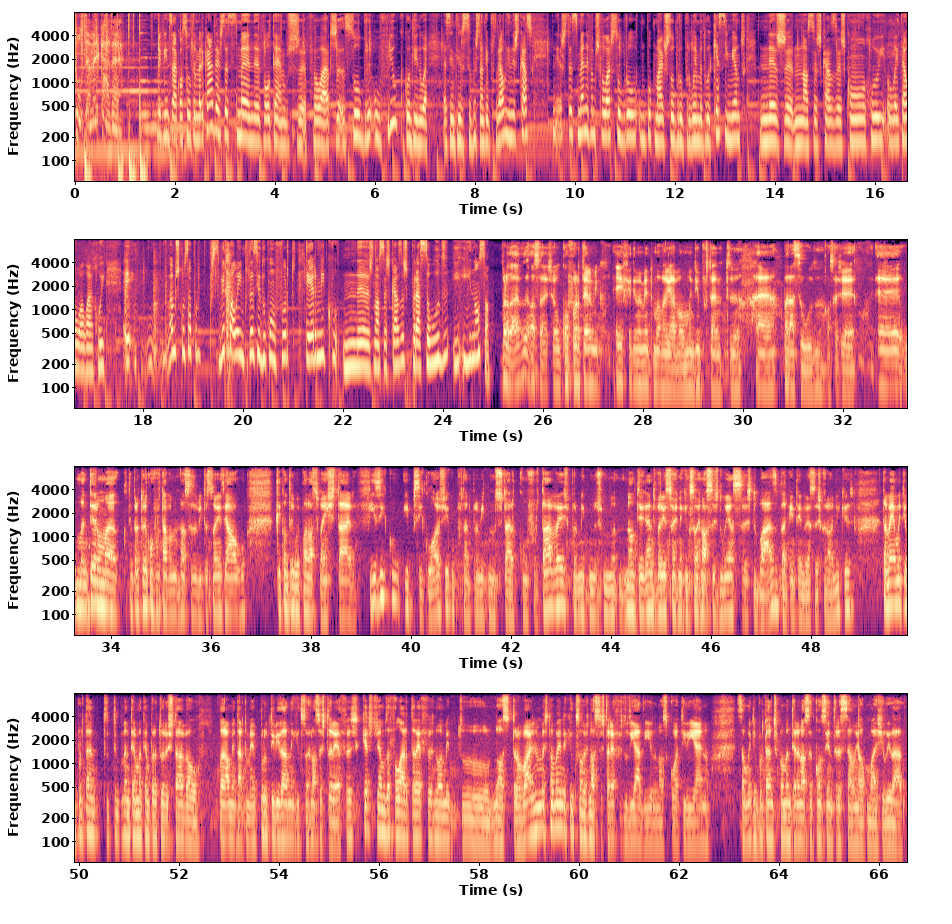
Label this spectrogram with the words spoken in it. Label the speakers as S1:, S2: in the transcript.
S1: Consulta marcada.
S2: Bem-vindos à consulta marcada. Esta semana voltamos a falar sobre o frio que continua a sentir-se bastante em Portugal e, neste caso, nesta semana vamos falar sobre um pouco mais sobre o problema do aquecimento nas nossas casas com Rui Leitão. Olá, Rui. Eh, vamos começar por perceber qual é a importância do conforto térmico nas nossas casas para a saúde e, e não só.
S3: Verdade, ou seja, o conforto térmico é efetivamente uma variável muito importante uh, para a saúde, ou seja, é, é, manter uma temperatura confortável nas nossas habitações é algo que contribui para o nosso bem-estar físico e psicológico, portanto, permite-nos estar confortáveis, permite-nos não ter grandes variações naquilo que são as nossas doenças de base, para quem tem doenças crónicas. Também é muito importante manter uma temperatura estável para aumentar também a produtividade naquilo que são as nossas tarefas, quer estejamos a falar de tarefas no âmbito do nosso trabalho, mas também naquilo que são as nossas tarefas do dia a dia, do nosso cotidiano, são muito importantes para manter a nossa concentração e alguma agilidade.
